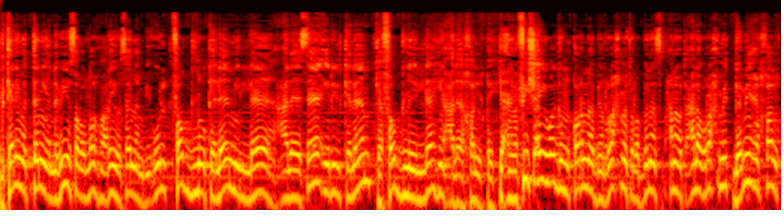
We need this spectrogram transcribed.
الكلمة الثانية النبي صلى الله عليه وسلم بيقول فضل كلام الله على سائر الكلام كفضل الله على خلقه. يعني ما فيش أي وجه مقارنة بين رحمة ربنا سبحانه وتعالى ورحمة جميع الخلق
